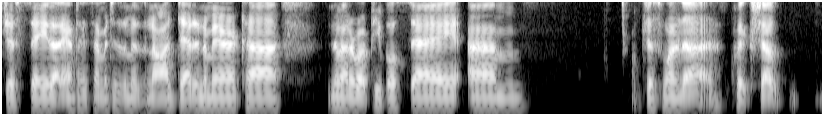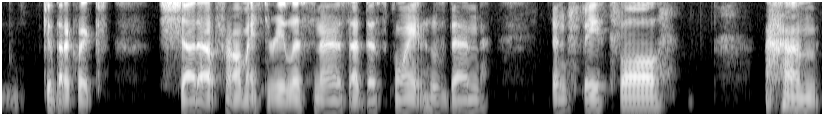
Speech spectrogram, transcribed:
just say that anti Semitism is not dead in America, no matter what people say. Um, just wanted a quick shout, give that a quick shout out for all my three listeners at this point who've been been faithful. Um,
